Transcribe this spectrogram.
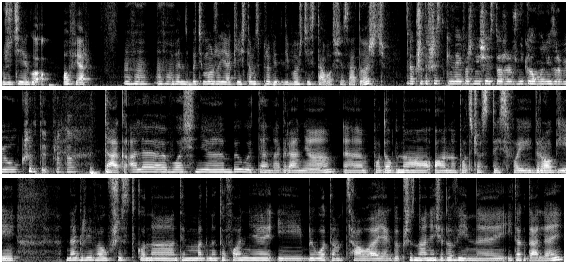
życie jego ofiar. Mhm, mhm. Więc być może jakiejś tam sprawiedliwości stało się zadość. No przede wszystkim najważniejsze jest to, że już nikomu nie zrobił krzywdy, prawda? Tak, ale właśnie były te nagrania. E, podobno on podczas tej swojej drogi nagrywał wszystko na tym magnetofonie i było tam całe jakby przyznanie się do winy i tak dalej.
